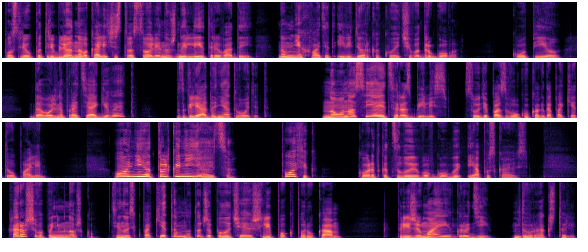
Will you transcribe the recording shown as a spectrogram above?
После употребленного количества соли нужны литры воды, но мне хватит и ведерка кое-чего другого. Купил. Довольно протягивает, взгляда не отводит. Но у нас яйца разбились, судя по звуку, когда пакеты упали. О нет, только не яйца. Пофиг. Коротко целую его в губы и опускаюсь. Хорошего понемножку. Тянусь к пакетам, но тут же получаю шлепок по рукам. Прижимаю их к груди. Дурак, что ли?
